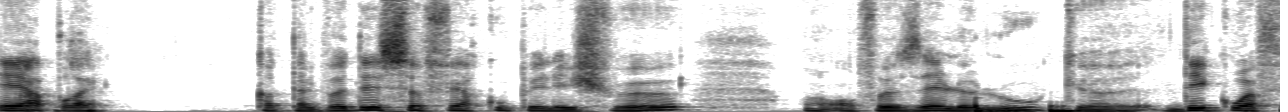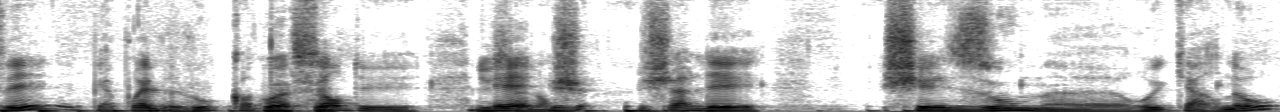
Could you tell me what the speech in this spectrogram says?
et après. Quand elle venait se faire couper les cheveux, on, on faisait le look euh, décoiffé, et puis après le look quand Coiffé. elle sort du... et j'allais chez Zoom, euh, rue Carnot,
